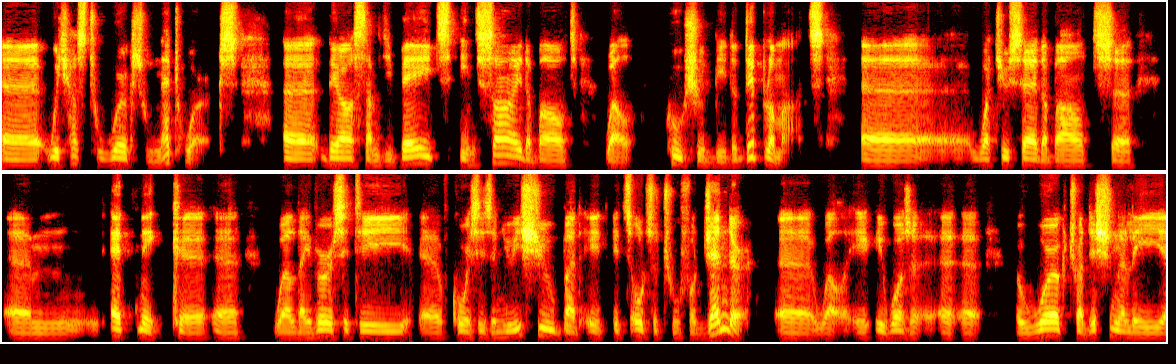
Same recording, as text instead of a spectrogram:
uh, which has to work through networks. Uh, there are some debates inside about, well, who should be the diplomats. Uh, what you said about uh, um, ethnic uh, well diversity of course is a new issue but it, it's also true for gender. Well it, it was a, a, a, work traditionally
